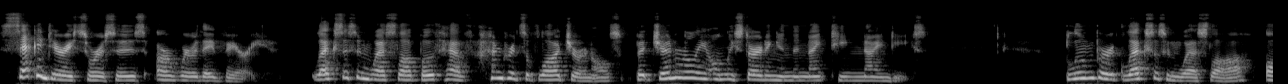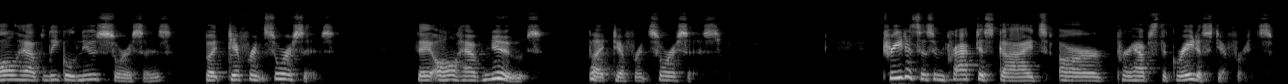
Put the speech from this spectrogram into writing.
Secondary sources are where they vary. Lexis and Westlaw both have hundreds of law journals, but generally only starting in the 1990s. Bloomberg, Lexis, and Westlaw all have legal news sources, but different sources. They all have news, but different sources. Treatises and practice guides are perhaps the greatest difference.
